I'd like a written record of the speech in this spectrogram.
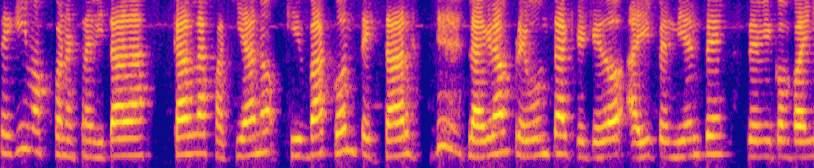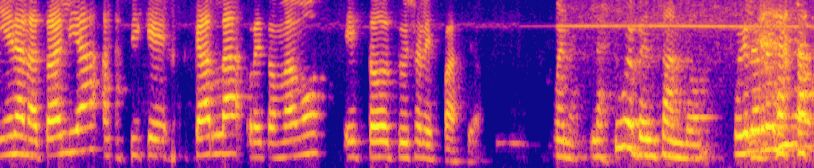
Seguimos con nuestra invitada Carla Faquiano, que va a contestar la gran pregunta que quedó ahí pendiente de mi compañera Natalia. Así que, Carla, retomamos, es todo tuyo el espacio. Bueno, la estuve pensando, porque la realidad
